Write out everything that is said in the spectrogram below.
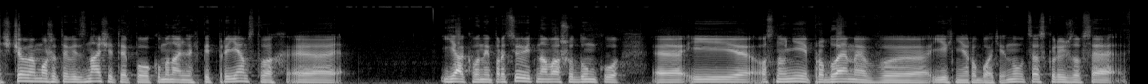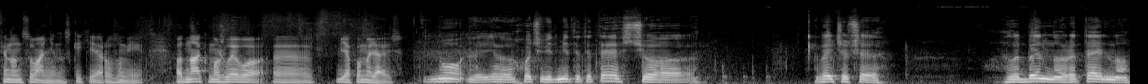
Що ви можете відзначити по комунальних підприємствах? Як вони працюють, на вашу думку, е, і основні проблеми в їхній роботі? Ну, це, скоріш за все, фінансування, наскільки я розумію. Однак, можливо, е, я помиляюсь. Ну, я хочу відмітити те, що вивчивши глибинно, ретельно,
